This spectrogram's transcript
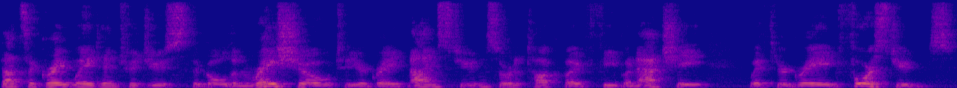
That's a great way to introduce the golden ratio to your grade 9 students or to talk about Fibonacci with your grade 4 students.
